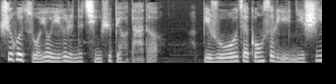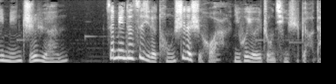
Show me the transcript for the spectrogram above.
是会左右一个人的情绪表达的。比如在公司里，你是一名职员，在面对自己的同事的时候啊，你会有一种情绪表达；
